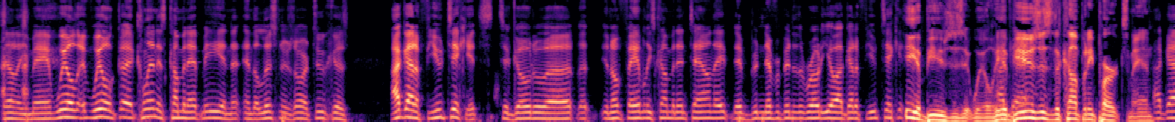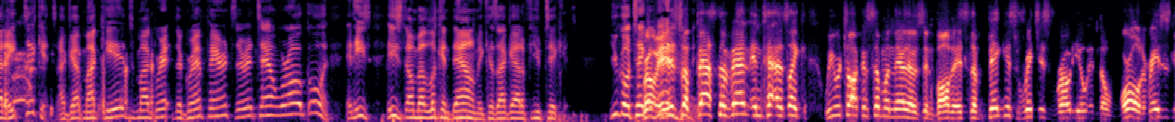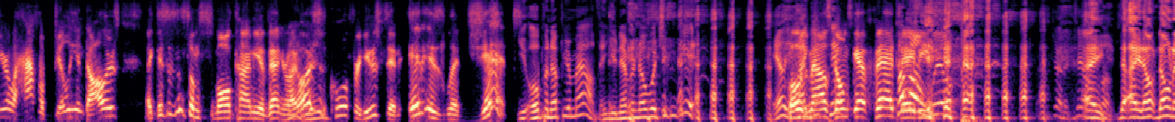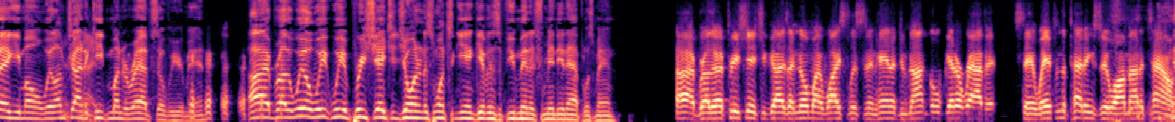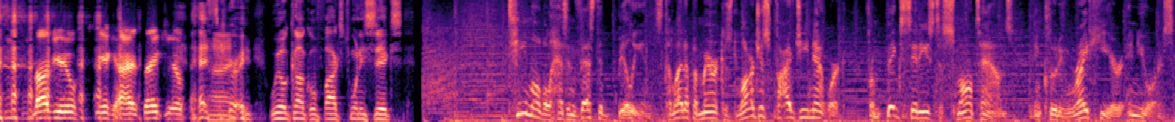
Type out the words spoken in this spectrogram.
Telling you, man. Will Will uh, Clint is coming at me, and and the listeners are too, because I got a few tickets to go to. Uh, uh, you know, families coming in town. They they've never been to the rodeo. I got a few tickets. He abuses it. Will he I abuses got, the company perks, man? I got eight tickets. I got my kids, my gra- their grandparents. They're in town. We're all going, and he's he's talking about looking down on me because I got a few tickets. You go take Bro, it is the best event in town. It's like we were talking to someone there that was involved. It's the biggest, richest rodeo in the world. It raises nearly half a billion dollars. Like this isn't some small timey event. You're like, oh, this is cool for Houston. It is legit. You open up your mouth and you never know what you can get. Hell, Closed mouths don't get fed, Come baby. On, Will. I'm trying to tell hey, folks. hey, don't don't egg him on, Will. I'm That's trying right. to keep him under wraps over here, man. All right, brother Will, we we appreciate you joining us once again, giving us a few minutes from Indianapolis, man. All right, brother. I appreciate you guys. I know my wife's listening. Hannah, do not go get a rabbit. Stay away from the petting zoo. I'm out of town. Love you. See you guys. Thank you. That's All right. great. Will Kunkel, Fox 26. T-Mobile has invested billions to light up America's largest 5G network from big cities to small towns, including right here in yours.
